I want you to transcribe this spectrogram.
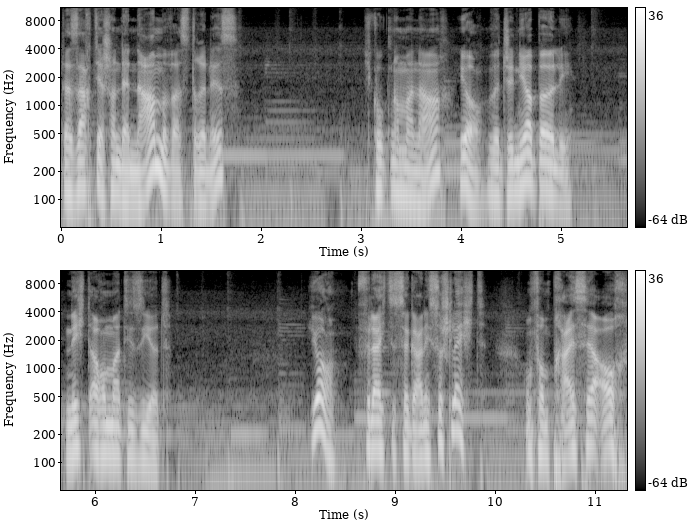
Da sagt ja schon der Name, was drin ist. Ich gucke nochmal nach. Ja, Virginia Burley. Nicht aromatisiert. Ja, vielleicht ist er gar nicht so schlecht. Und vom Preis her auch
